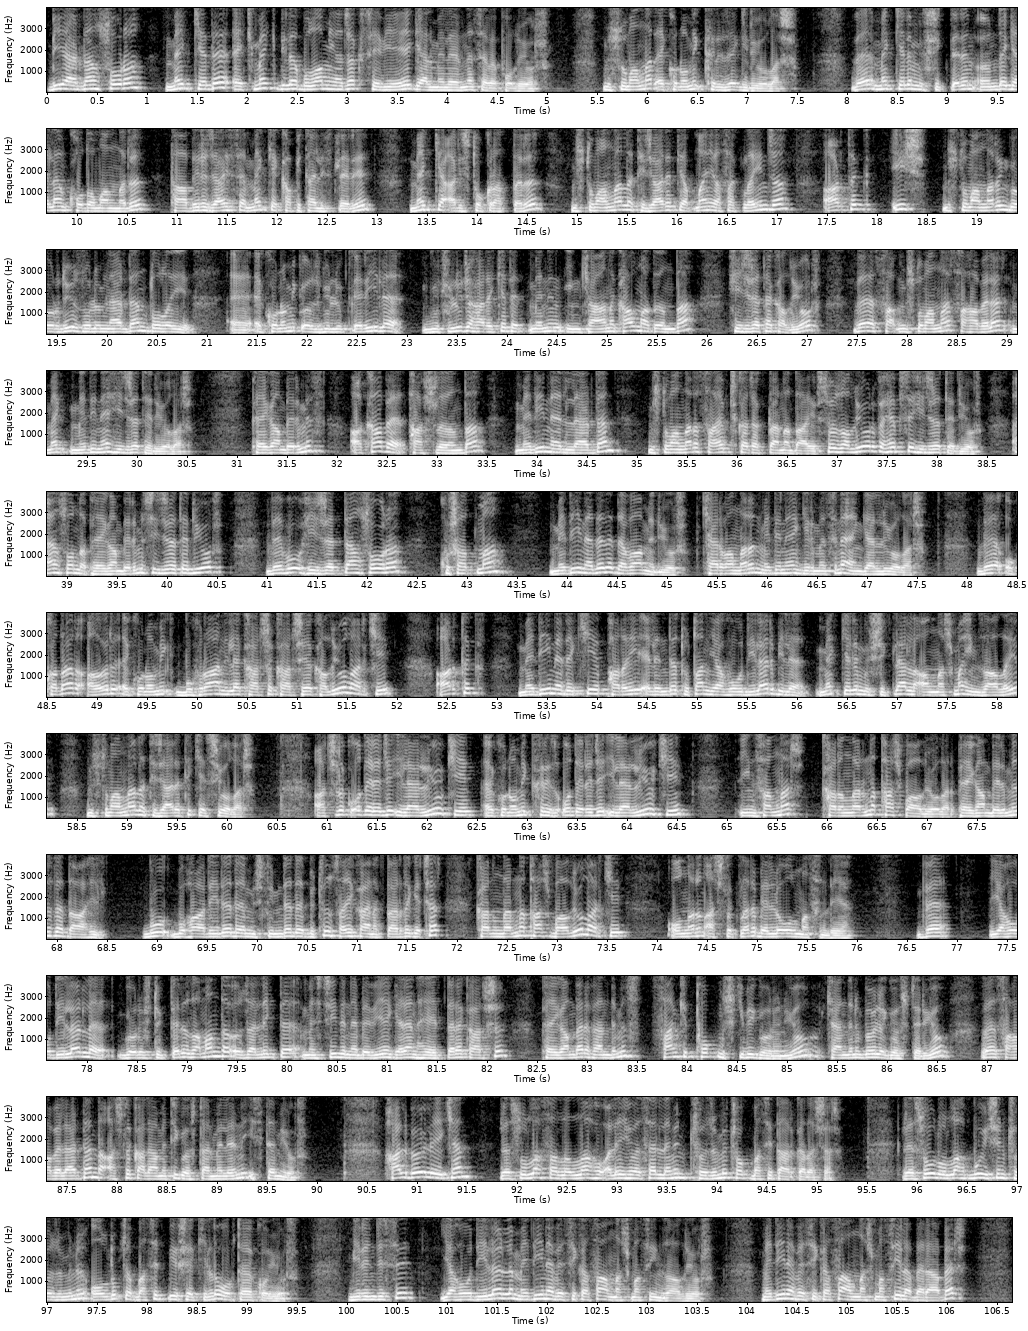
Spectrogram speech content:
bir yerden sonra Mekke'de ekmek bile bulamayacak seviyeye gelmelerine sebep oluyor. Müslümanlar ekonomik krize giriyorlar. Ve Mekkeli müşriklerin önde gelen kodomanları tabiri caizse Mekke kapitalistleri, Mekke aristokratları Müslümanlarla ticaret yapmayı yasaklayınca artık iş Müslümanların gördüğü zulümlerden dolayı e, ekonomik özgürlükleriyle güçlüce hareket etmenin imkanı kalmadığında hicrete kalıyor ve Müslümanlar sahabeler Medine'ye hicret ediyorlar. Peygamberimiz Akabe taşlığında Medinelilerden Müslümanlara sahip çıkacaklarına dair söz alıyor ve hepsi hicret ediyor. En sonunda Peygamberimiz hicret ediyor ve bu hicretten sonra kuşatma Medine'de de devam ediyor. Kervanların Medine'ye girmesini engelliyorlar. Ve o kadar ağır ekonomik buhran ile karşı karşıya kalıyorlar ki artık Medine'deki parayı elinde tutan Yahudiler bile Mekkeli müşriklerle anlaşma imzalayıp Müslümanlarla ticareti kesiyorlar. Açlık o derece ilerliyor ki, ekonomik kriz o derece ilerliyor ki insanlar karınlarına taş bağlıyorlar. Peygamberimiz de dahil. Bu Buhari'de de Müslim'de de bütün sayı kaynaklarda geçer. Karınlarına taş bağlıyorlar ki onların açlıkları belli olmasın diye. Ve Yahudilerle görüştükleri zaman da özellikle Mescid-i Nebevi'ye gelen heyetlere karşı Peygamber Efendimiz sanki tokmuş gibi görünüyor. Kendini böyle gösteriyor ve sahabelerden de açlık alameti göstermelerini istemiyor. Hal böyleyken Resulullah sallallahu aleyhi ve sellemin çözümü çok basit arkadaşlar. Resulullah bu işin çözümünü oldukça basit bir şekilde ortaya koyuyor. Birincisi Yahudilerle Medine Vesikası Anlaşması imzalıyor. Medine Vesikası Anlaşmasıyla beraber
